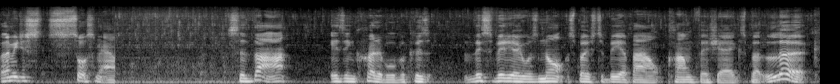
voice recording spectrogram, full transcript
let me just sort something out. So that is incredible because this video was not supposed to be about clownfish eggs, but look!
